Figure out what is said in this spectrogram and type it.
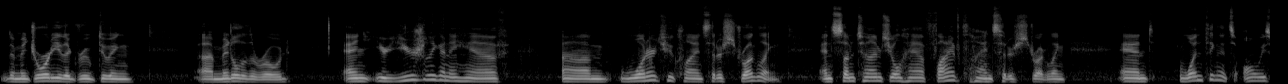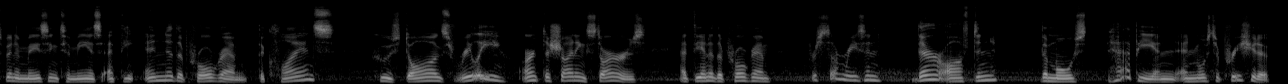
the majority of the group doing uh, middle of the road, and you're usually going to have um, one or two clients that are struggling. And sometimes you'll have five clients that are struggling and one thing that's always been amazing to me is at the end of the program, the clients whose dogs really aren't the shining stars at the end of the program, for some reason, they're often the most happy and, and most appreciative.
